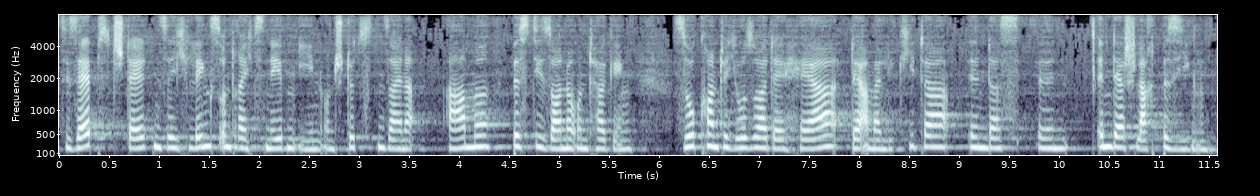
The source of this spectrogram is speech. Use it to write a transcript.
Sie selbst stellten sich links und rechts neben ihn und stützten seine Arme, bis die Sonne unterging. So konnte Josua der Herr der Amalekiter in, das, in, in der Schlacht besiegen.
